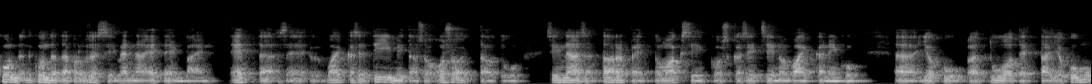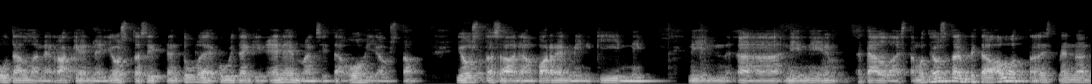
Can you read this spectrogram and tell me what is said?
kun, kun tätä prosessia mennään eteenpäin, että se, vaikka se tiimitaso osoittautuu sinänsä tarpeettomaksi, koska sitten siinä on vaikka niin kuin, joku tuote tai joku muu tällainen rakenne, josta sitten tulee kuitenkin enemmän sitä ohjausta, josta saadaan paremmin kiinni, niin, ää, niin, niin tällaista. Mutta jostain pitää aloittaa, niin sitten mennään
